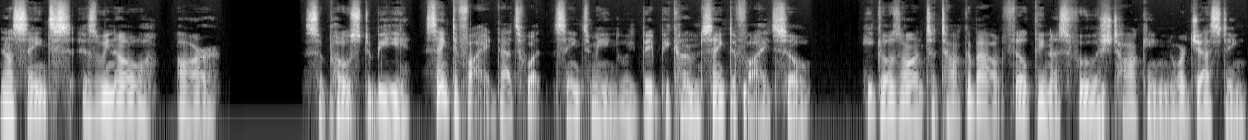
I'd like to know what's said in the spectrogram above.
Now, saints, as we know, are supposed to be sanctified. That's what saints mean. We become sanctified. So he goes on to talk about filthiness, foolish talking, nor jesting,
